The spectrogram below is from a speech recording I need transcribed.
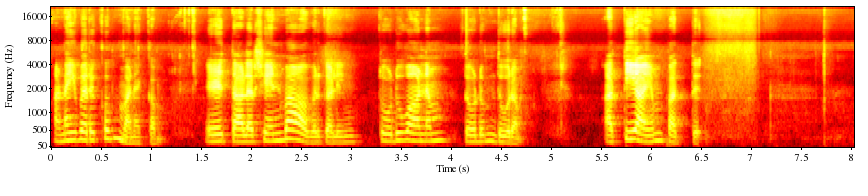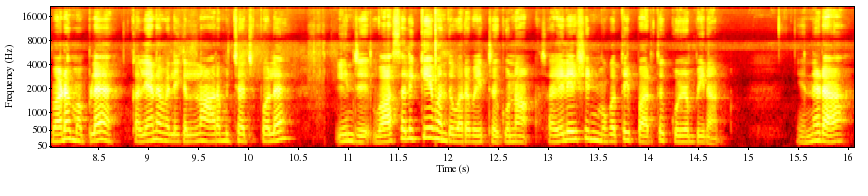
அனைவருக்கும் வணக்கம். எழுத்தாளர் ஷென்பா அவர்களின் தொடுவானம் தொடும் தூரம் அத்தியாயம் பத்து. வடமப்பில் கல்யாண வேலைகள்லாம் ஆரம்பிச்சாச்சு போல. இன்று வாசலுக்கே வந்து வரவேற்ற குணா சைலேஷின் முகத்தை பார்த்து குழம்பினான். என்னடா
